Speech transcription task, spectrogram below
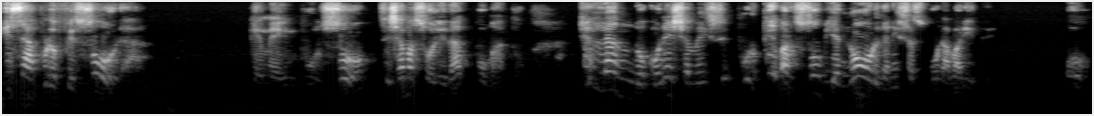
esa profesora que me impulsó se llama Soledad Pumato. Charlando con ella me dice, ¿por qué Varsovia no organizas una varieté? Oh,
